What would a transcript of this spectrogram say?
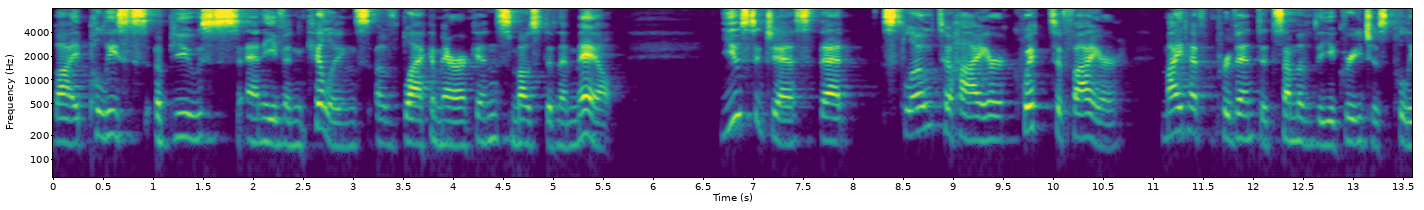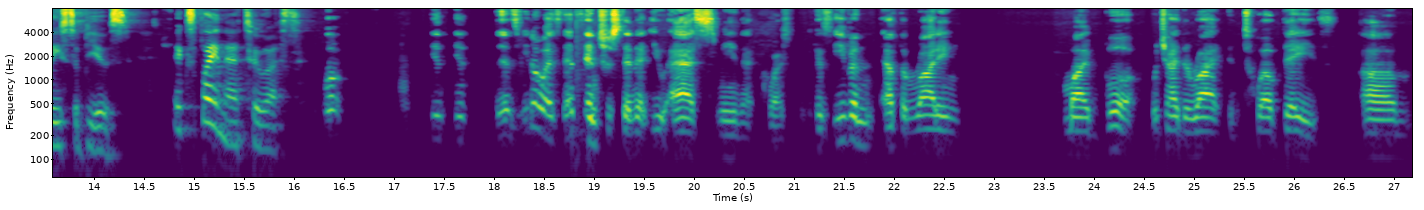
by police abuse and even killings of Black Americans, most of them male. You suggest that slow to hire, quick to fire might have prevented some of the egregious police abuse. Explain that to us. Well, it, it, you know, it's, that's interesting that you asked me that question because even after writing my book, which I had to write in 12 days, um,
